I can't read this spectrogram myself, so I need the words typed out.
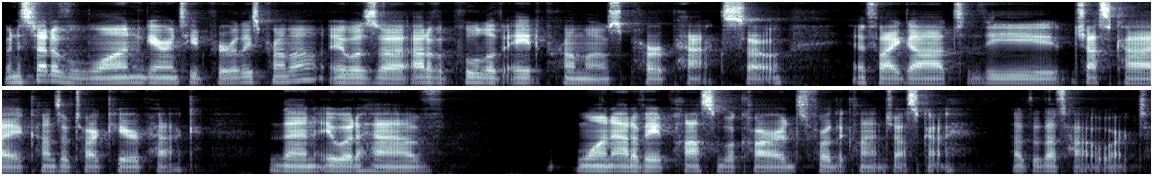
but instead of one guaranteed pre-release promo, it was uh, out of a pool of eight promos per pack. So if I got the Jeskai Khans of Tarkir pack, then it would have one out of eight possible cards for the clan Jeskai. That, that's how it worked.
